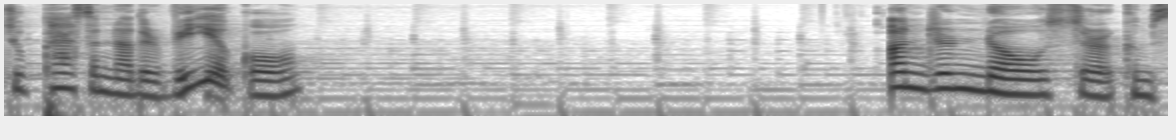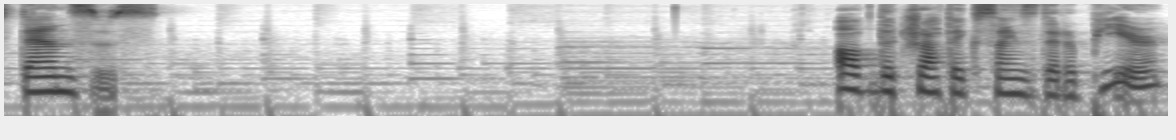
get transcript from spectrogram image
to pass another vehicle. Under no circumstances. Of the traffic signs that appear,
